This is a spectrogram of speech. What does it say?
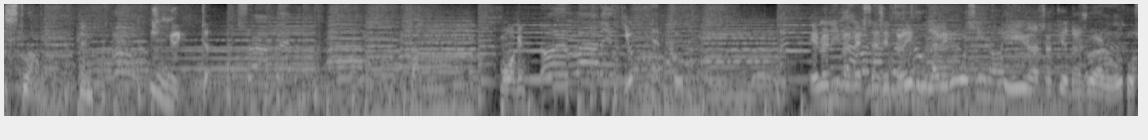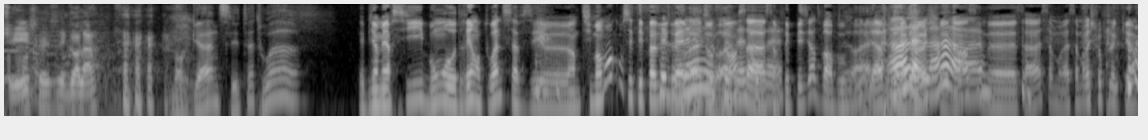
Histoire d'une minute. Morgan. Youp, la peau. Et le livre à Vercingétorix, vous l'avez lu aussi, non? Il va sortir d'un jour à l'autre aussi, ce, ce gars-là. Morgane, c'est à toi. Eh bien merci. Bon Audrey, Antoine, ça faisait euh, un petit moment qu'on s'était pas vu quand même. donc, hein, vrai, ça, ça me fait plaisir de voir vos là. vos Ah là galoches, là. non, ça, me, ça, me, ça me réchauffe le cœur.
